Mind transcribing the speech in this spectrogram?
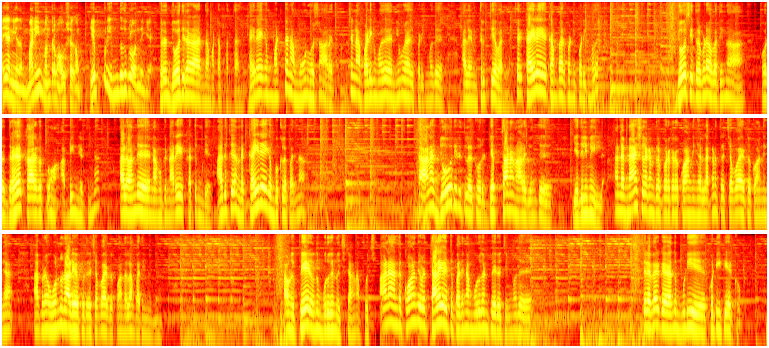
ஐயா நீங்கள் இந்த மணி மந்திரம் ஔஷகம் எப்படி இந்த இதுக்குள்ள வந்தீங்க? வெறும் ஜோதிடராக இருந்தால் மட்டும் பத்தாது. கைரேகம் மட்டும் நான் மூணு வருஷம் ஆராய்ச்சி பண்ணேன். சரி, நான் படிக்கும்போது நியூமராஜி படிக்கும்போது அதில் எனக்கு திருப்தியே வரல. சரி கைரேகை கம்பேர் பண்ணி படிக்கும்போது ஜோசியத்தில் கூட பார்த்திங்கன்னா ஒரு கிரக காரகத்துவம் அப்படின்னு எடுத்திங்கன்னா அதில் வந்து நமக்கு நிறைய கற்றுக்க முடியாது. அதுக்கு அந்த கைரேக புக்கில் பார்த்தீங்கன்னா ஆனால் ஜோதிடத்தில் இருக்க ஒரு டெப்த்தான நாலேஜ் வந்து எதுலேயுமே இல்லை. அந்த மேஷ் லக்னத்தில் பிறக்கிற குழந்தைங்க லக்னத்தில் செவ்வாய் இருக்க குழந்தைங்க அப்புறம் ஒன்று நாலு எழுப்பத்தில் செவ்வாய் இருக்க குழந்தைலாம் பார்த்தீங்கன்னு அவனுக்கு பேர் வந்து முருகன் வச்சுட்டாங்கன்னா போச்சு. ஆனால் அந்த குழந்தையோட தலையெழுத்து பார்த்தீங்கன்னா முருகன் பேர் வச்சுக்கும் போது சில பேருக்கு வந்து முடி கொட்டிக்கிட்டே இருக்கும்.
